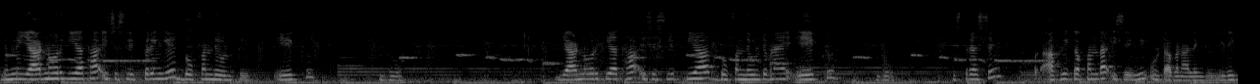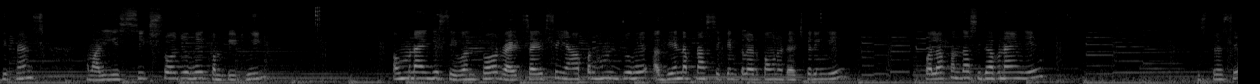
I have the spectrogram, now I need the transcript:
जो हमने यार्ड नोवर किया था, इसे स्लिप करेंगे, दो फंदे उल्टे। एक, दो। यार्ड नोवर किया था, इसे स्लिप किया, दो फंदे उल्टे बनाए, एक, दो। इस तरह से, और आखिरी का फंदा इसे भी उल्टा बना लेंगे। ये देखिए फ्रेंड्स हमारी ये सिक्स रॉ जो है कंप्लीट हुई। अब हम बनाएँगे सेवंथ रॉ राइट साइड से यहाँ पर हम जो है अगेन अपना सेकेंड कलर का अटैच करेंगे। पहला फंदा सीधा बनाएँगे। इस तरह से।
